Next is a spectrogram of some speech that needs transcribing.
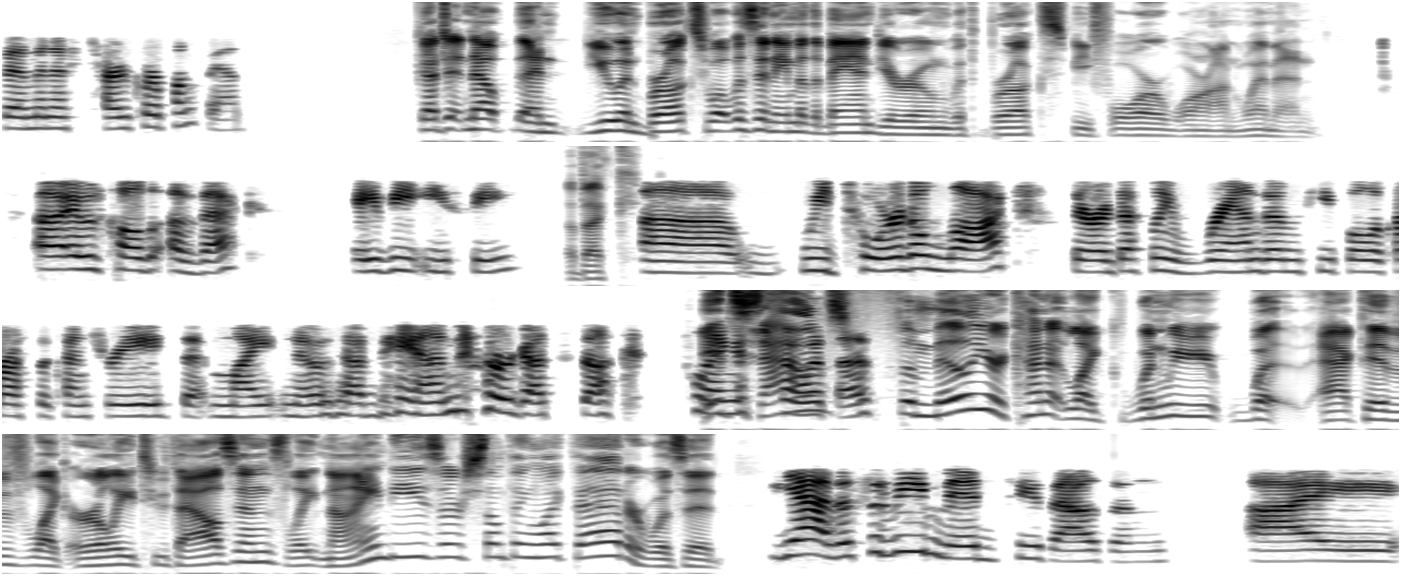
feminist hardcore punk band. Gotcha. Now, and you and Brooks, what was the name of the band you were in with Brooks before War on Women? Uh, it was called Avec, A V E C. Avec. Uh, we toured a lot. There are definitely random people across the country that might know that band or got stuck playing it a show with us. Familiar, kind of like when we were active, like early 2000s, late 90s, or something like that, or was it? Yeah, this would be mid 2000s. I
